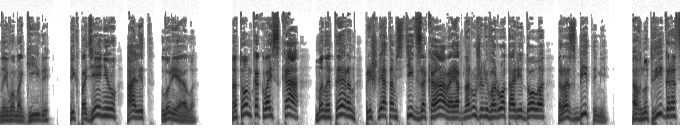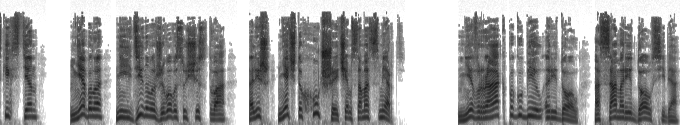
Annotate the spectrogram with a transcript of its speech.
на его могиле, и к падению Алит Лориэла. О том, как войска Монетерн пришли отомстить за Каара и обнаружили ворота Аридола разбитыми, а внутри городских стен не было ни единого живого существа, а лишь нечто худшее, чем сама смерть. Не враг погубил Аридол, а сам себя.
